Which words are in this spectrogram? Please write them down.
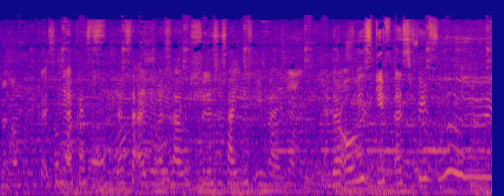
Kat sini akan rasa ada macam student society event. And they always give us free food.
